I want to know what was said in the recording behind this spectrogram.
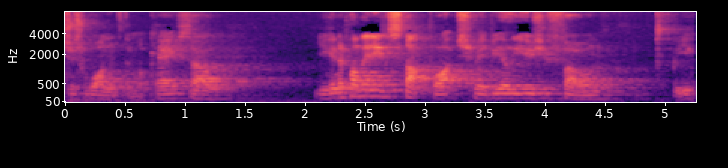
just one of them, okay? So you're to probably need a stopwatch. Maybe you'll use your phone. But you're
